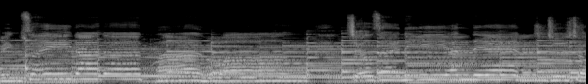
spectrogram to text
命最大的盼望就在你恩典之中，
